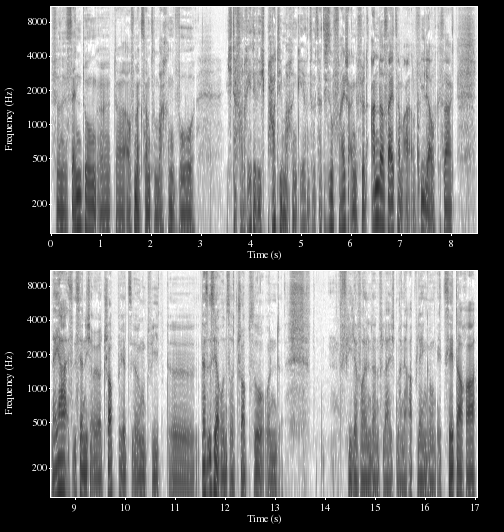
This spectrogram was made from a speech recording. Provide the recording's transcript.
für eine Sendung äh, da aufmerksam zu machen, wo ich davon rede, wie ich Party machen gehe und so. Es hat sich so falsch angefühlt. Andererseits haben viele auch gesagt, naja, es ist ja nicht euer Job jetzt irgendwie, äh, das ist ja unser Job so und viele wollen dann vielleicht mal eine Ablenkung etc.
